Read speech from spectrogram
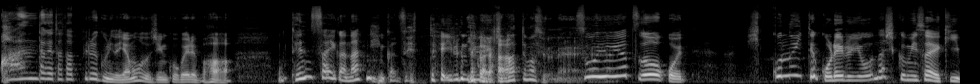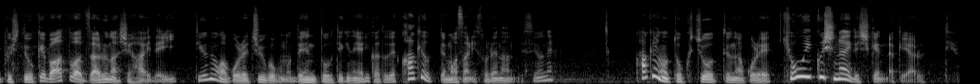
あんだけただっ広い国で山ほど人口がいればもう天才が何人か絶対いるんだから。今決まってますよね。そういうやつをこう引っこ抜いてこれるような仕組みさえキープしておけばあとはざるな支配でいいっていうのがこれ中国の伝統的なやり方で家業ってまさにそれなんですよね。家業の特徴っていうのはこれ教育しないで試験だけやるっていう。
